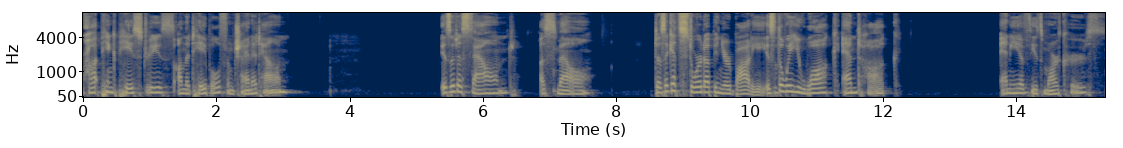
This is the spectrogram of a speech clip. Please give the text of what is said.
hot pink pastries on the table from Chinatown? Is it a sound, a smell? Does it get stored up in your body? Is it the way you walk and talk? Any of these markers?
